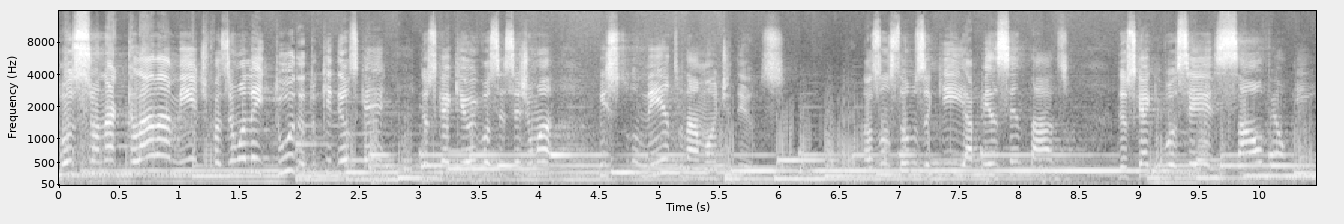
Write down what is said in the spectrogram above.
posicionar claramente, fazer uma leitura do que Deus quer. Deus quer que eu e você seja uma, um instrumento na mão de Deus. Nós não estamos aqui apenas sentados. Deus quer que você salve alguém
